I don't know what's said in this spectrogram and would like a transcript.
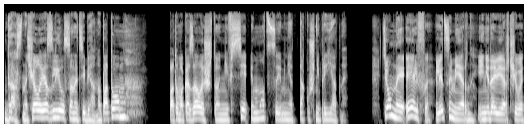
Да, сначала я злился на тебя, но потом... Потом оказалось, что не все эмоции мне так уж неприятны. Темные эльфы лицемерны и недоверчивы,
